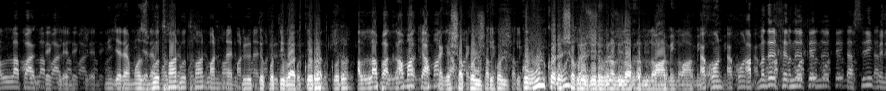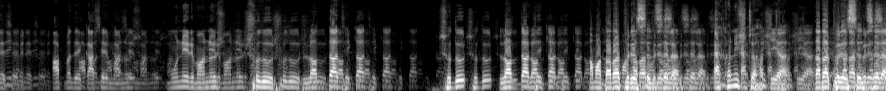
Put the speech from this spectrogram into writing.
আল্লাহ পাক দেখলেন। নিজেরা মজবুত হন অন্যের বিরুদ্ধে প্রতিবাদ করুন। করুন। আল্লাহ পাক আমাকে আপনাকে সকলকে কবুল করে সকলে জুড়ে বলুন আল্লাহুম্মা আমিন এখন আপনাদের খেদমতে তাশরীফ এনেছেন আপনাদের কাছের মানুষ মনের মানুষ সুদূর সুদূর লদ্দা থেকে। সুদূর সুদূর লদ্দা থেকে। আমার দাদা পীরের সিলসিলা একনিষ্ঠ হাতিয়ার। দাদা পীরের সিলসিলা।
